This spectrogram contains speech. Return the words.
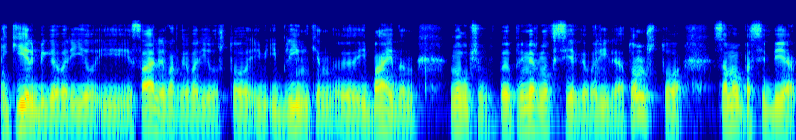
и Кирби говорил, и, и Салливан говорил, что и, и Блинкин, э, и Байден, ну, в общем, примерно все говорили о том, что само по себе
